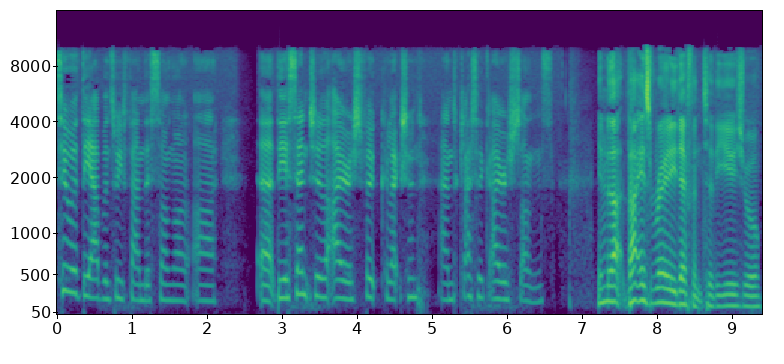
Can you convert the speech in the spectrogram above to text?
two of the albums we found this song on are uh, the Essential Irish Folk Collection and Classic Irish Songs. You know that that is really different to the usual.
